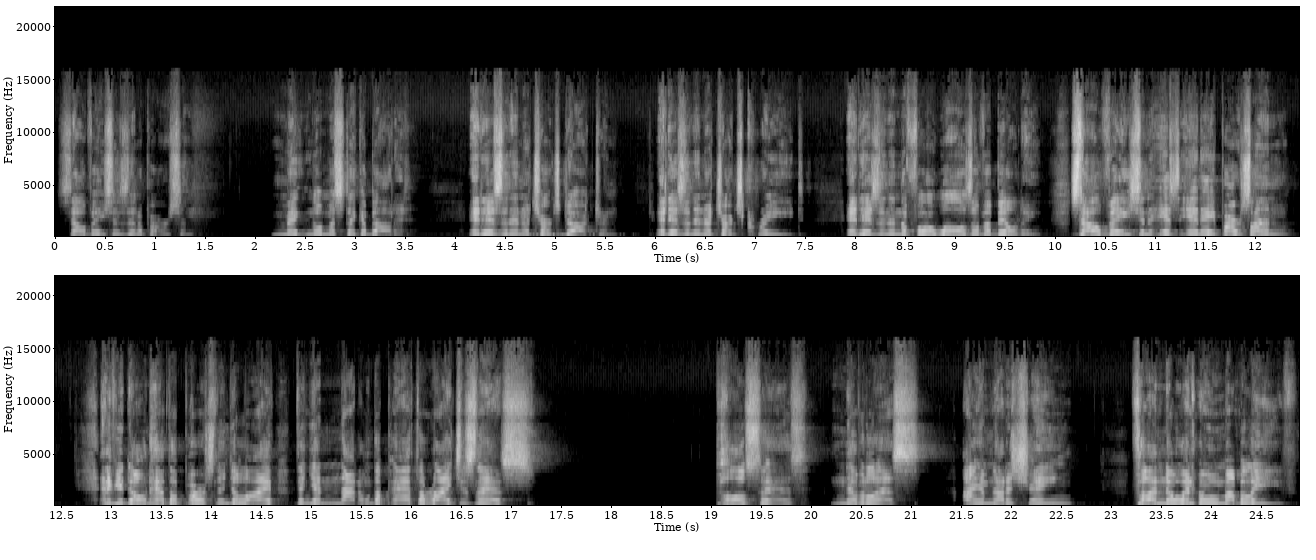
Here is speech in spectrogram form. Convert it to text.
Salvation is in a person. Make no mistake about it. It isn't in a church doctrine, it isn't in a church creed. It isn't in the four walls of a building. Salvation is in a person. And if you don't have the person in your life, then you're not on the path of righteousness. Paul says, Nevertheless, I am not ashamed, for I know in whom I believe.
